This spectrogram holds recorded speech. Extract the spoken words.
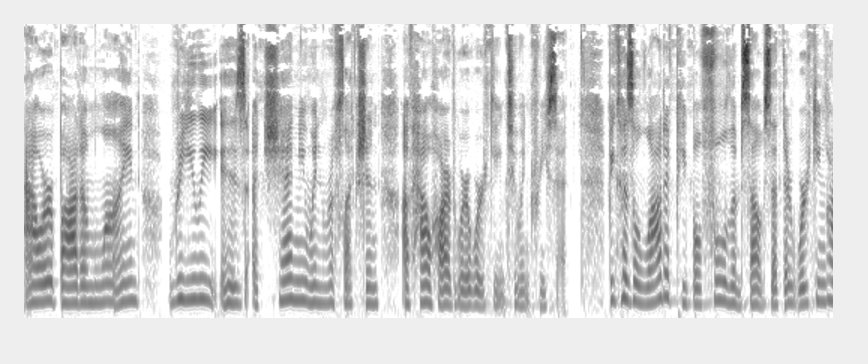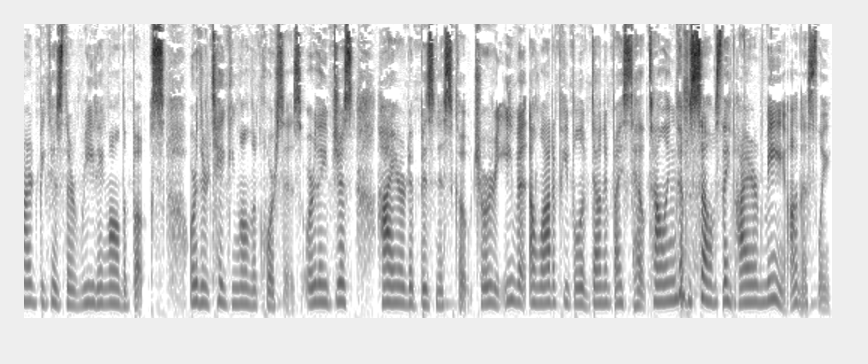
our bottom line really is a genuine reflection of how hard we're working to increase it. Because a lot of people fool themselves that they're working hard because they're reading all the books or they're taking all the courses or they've just hired a business coach or even a lot of people have done it by telling themselves they've hired me, honestly.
